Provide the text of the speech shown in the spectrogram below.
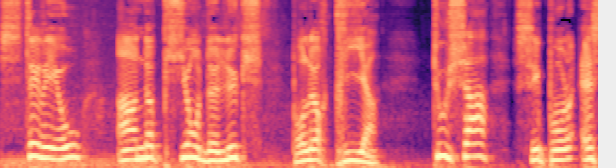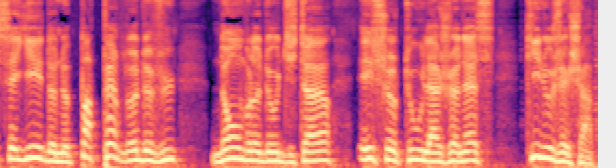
stéréo en option de luxe pour leurs clients. Tout ça, c'est pour essayer de ne pas perdre de vue nombre d'auditeurs et surtout la jeunesse qui nous échappe.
